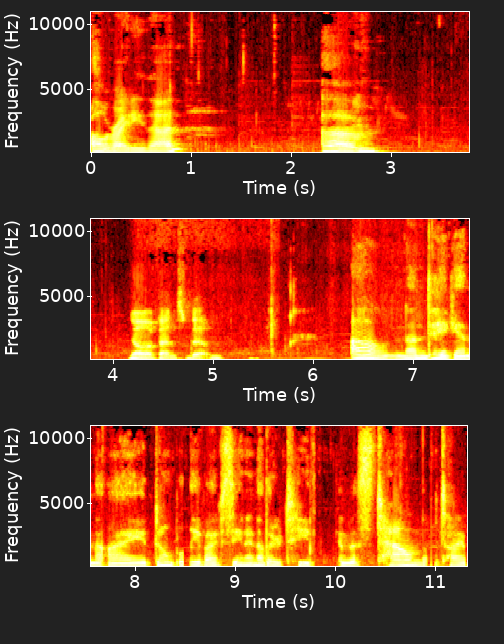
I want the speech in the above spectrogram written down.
alrighty then. Um, No offense, Vim. Oh, none taken. I don't believe I've seen another teeth in this town the time.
